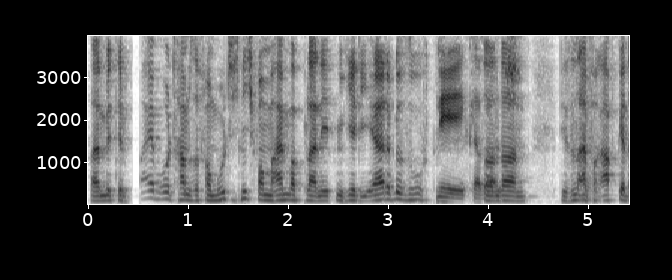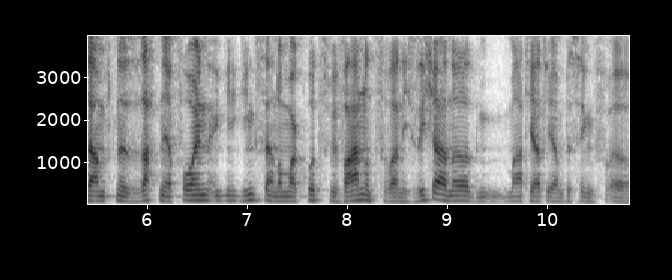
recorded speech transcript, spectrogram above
Weil mit dem Beiboot haben sie vermutlich nicht vom Heimatplaneten hier die Erde besucht, nee, sondern nicht. Die sind einfach abgedampft. Ne? Sie sagten ja vorhin, äh, ging es ja noch mal kurz, wir waren uns zwar nicht sicher, ne? Marty hatte ja ein bisschen, äh,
